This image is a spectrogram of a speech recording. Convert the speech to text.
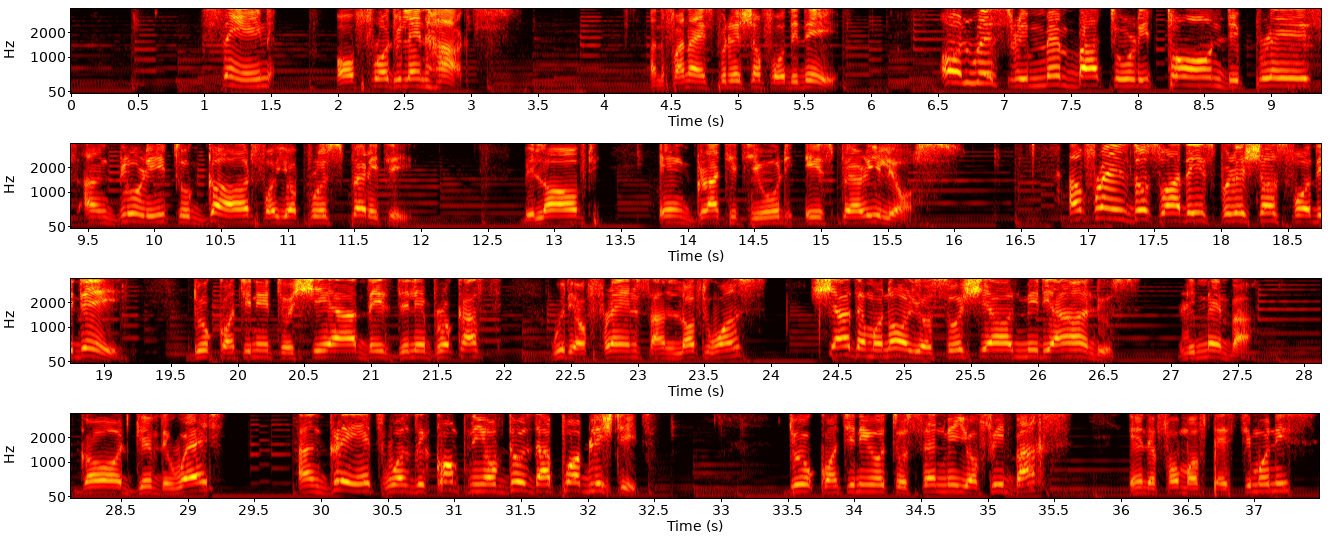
sin, or fraudulent acts. And the final inspiration for the day always remember to return the praise and glory to God for your prosperity. Beloved, ingratitude is perilous. And friends, those are the inspirations for the day. Do continue to share this daily broadcast with your friends and loved ones. Share them on all your social media handles. Remember, God gave the word, and great was the company of those that published it. Do continue to send me your feedbacks in the form of testimonies,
